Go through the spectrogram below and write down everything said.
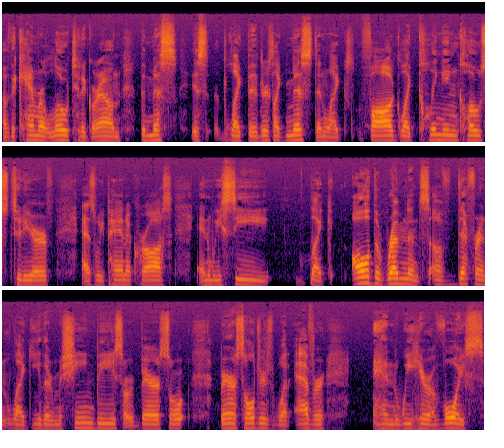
of the camera low to the ground. The mist is like the, there's like mist and like fog like clinging close to the earth as we pan across and we see like all the remnants of different like either machine beasts or bear, sol- bear soldiers whatever and we hear a voice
